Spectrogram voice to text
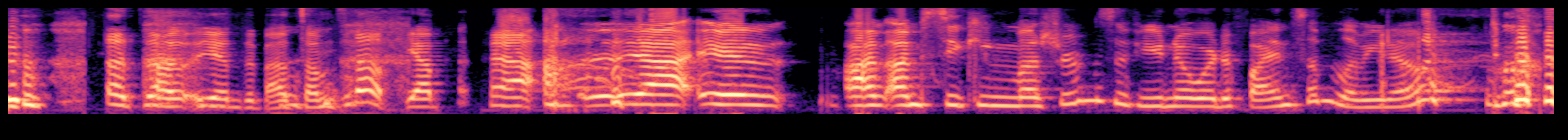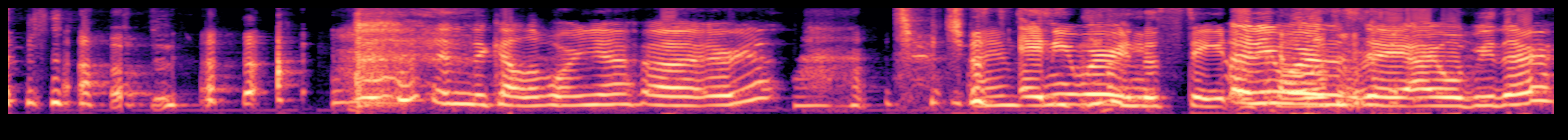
That's uh, yeah, that sums it up. Yep. Yeah. Yeah, and I'm I'm seeking mushrooms. If you know where to find some, let me know. In the California uh, area, Just I'm anywhere in the state. anywhere in the state, I will be there.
